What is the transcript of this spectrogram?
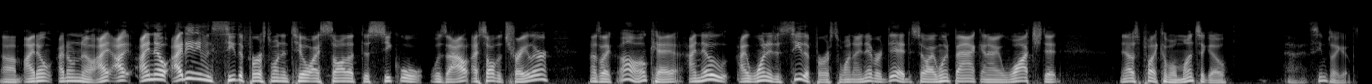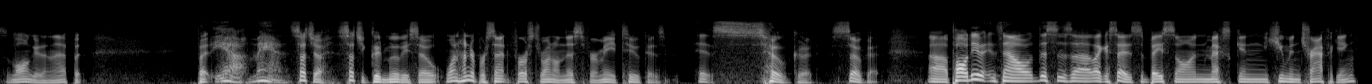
Um, I don't I don't know. I, I I know I didn't even see the first one until I saw that the sequel was out. I saw the trailer. I was like, oh okay. I know I wanted to see the first one. I never did. So I went back and I watched it. And that was probably a couple months ago. Uh, it seems like it's longer than that, but but yeah, man, such a such a good movie. So 100% first run on this for me too, because it's so good, so good. Uh, Paul, do you now this is uh, like I said, this is based on Mexican human trafficking.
